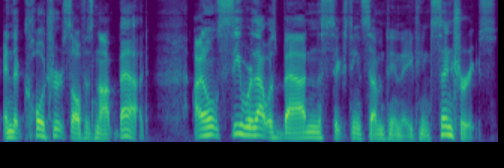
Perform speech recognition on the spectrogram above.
and that culture itself is not bad. I don't see where that was bad in the 16th, 17th, and 18th centuries.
